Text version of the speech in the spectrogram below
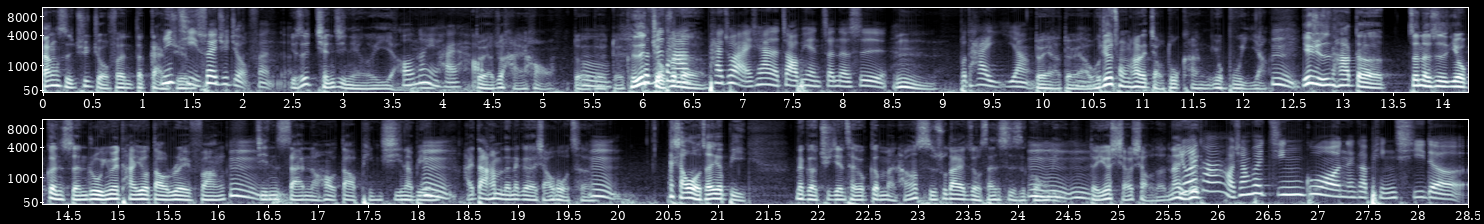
当时去九份的感觉，你几岁去九份的？也是前几年而已啊。哦，那也还好。对啊，就还好。对对对。可是九份的拍出来现在的照片真的是，嗯，不太一样。对啊，对啊。我觉得从他的角度看又不一样。嗯，也许是他的真的是又更深入，因为他又到瑞芳、嗯，金山，然后到平西那边，还搭他们的那个小火车。嗯，那小火车又比。那个区间车又更慢，好像时速大概只有三四十公里，嗯嗯、对，又小小的。那因为它好像会经过那个平溪的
